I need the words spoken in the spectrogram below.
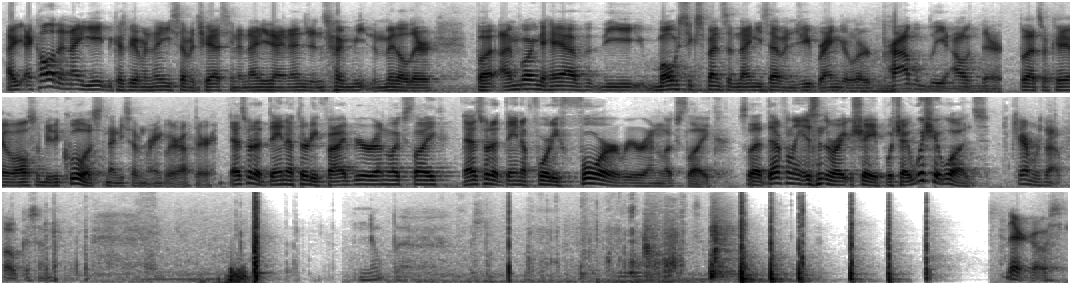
I, I call it a 98 because we have a 97 chassis and a 99 engine. So I meet in the middle there but I'm going to have the most expensive 97 Jeep Wrangler probably out there. But that's okay, it'll also be the coolest 97 Wrangler out there. That's what a Dana 35 rear end looks like. That's what a Dana 44 rear end looks like. So that definitely isn't the right shape, which I wish it was. Camera's not focusing. Nope. There it goes.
